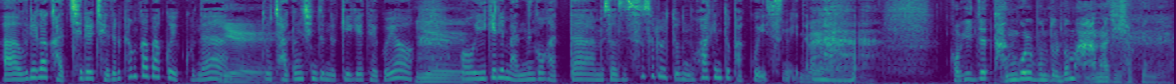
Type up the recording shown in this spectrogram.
아 우리가 가치를 제대로 평가받고 있구나. 예. 또 자긍심도 느끼게 되고요. 예. 어, 이 길이 맞는 것 같다 하면서 스스로 좀 확인도 받고 있습니다. 네. 거기 이제 단골 분들도 많아지셨겠네요.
